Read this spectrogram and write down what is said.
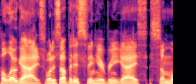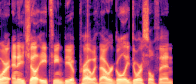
Hello guys, what is up? It is Finn here, bringing you guys some more NHL 18 Be a Pro with our goalie Dorsal Finn.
